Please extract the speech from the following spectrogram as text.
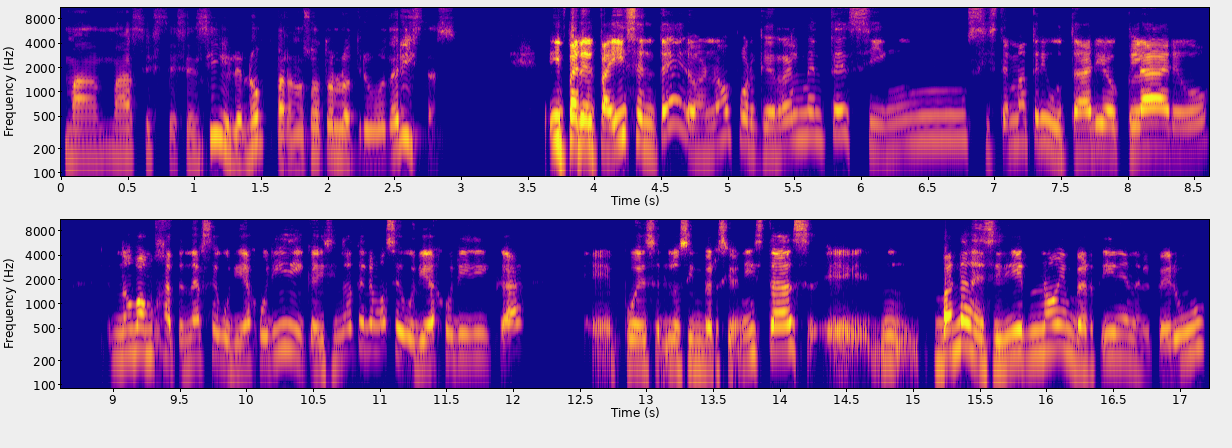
más, más este, sensible, ¿no? Para nosotros los tributaristas. Y para el país entero, ¿no? Porque realmente sin un sistema tributario claro, no vamos a tener seguridad jurídica. Y si no tenemos seguridad jurídica, eh, pues los inversionistas eh, van a decidir no invertir en el Perú,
